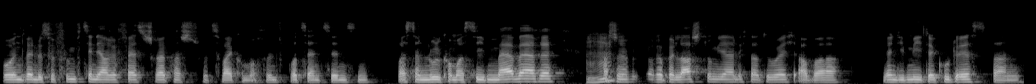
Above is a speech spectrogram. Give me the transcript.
Und wenn du es für 15 Jahre festschreibst, hast du 2,5% Zinsen, was dann 0,7 mehr wäre. Mhm. Hast du eine höhere Belastung jährlich dadurch, aber wenn die Miete gut ist, dann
